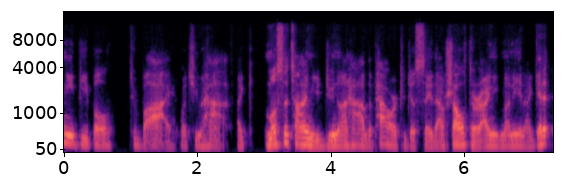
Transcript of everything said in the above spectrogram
need people to buy what you have. Like most of the time, you do not have the power to just say "thou shalt" or "I need money" and I get it.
